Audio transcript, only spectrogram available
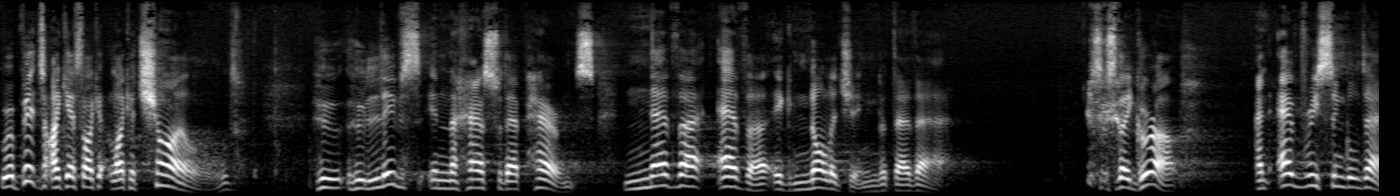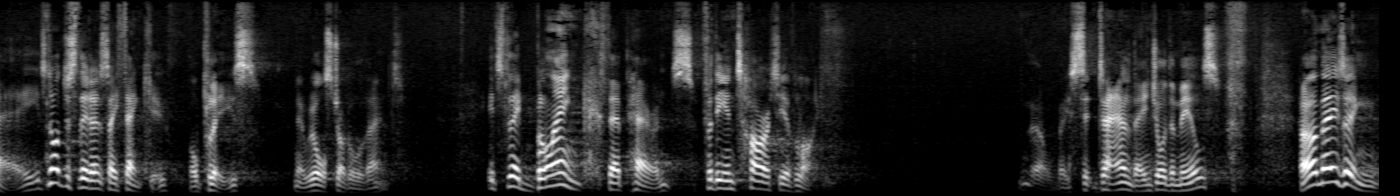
we're a bit, I guess, like a, like a child who, who lives in the house with their parents, never ever acknowledging that they're there. So, so they grew up, and every single day, it's not just they don't say thank you or please, no, we all struggle with that. It's they blank their parents for the entirety of life. Well, they sit down, they enjoy the meals. How amazing!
